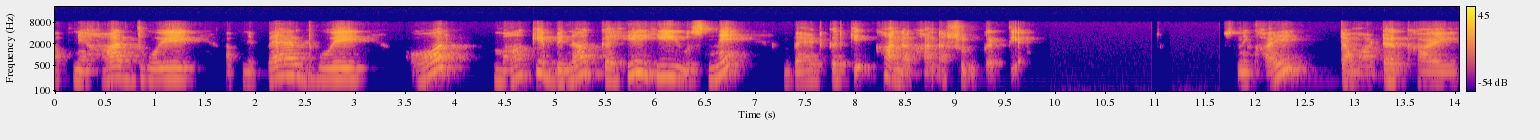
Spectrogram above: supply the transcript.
अपने हाथ धोए, अपने पैर धोए और माँ के बिना कहे ही उसने बैठ करके खाना खाना शुरू कर दिया। उसने खाए, टमाटर खाए,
